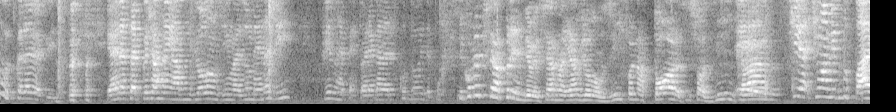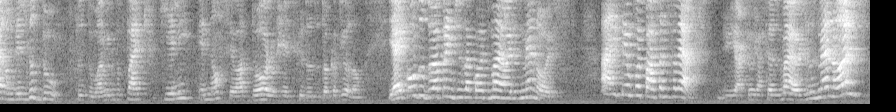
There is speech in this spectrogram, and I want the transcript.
músicas, né, meu filho? e aí nessa época eu já arranhava um violãozinho mais ou menos ali, fiz um repertório e a galera ficou doida, E porque... como é que você aprendeu esse arranhar violãozinho? Foi na tora, assim, sozinho, em É, casa? tinha, tinha um amigo do pai, o nome dele Dudu. Dudu, amigo do pai que, que ele, ele. Nossa, eu adoro o jeito que o Dudu toca violão. E aí com o Dudu eu aprendi os acordes maiores e menores. Aí o tempo foi passando e falei, ah, já que eu já sei os maiores e os menores,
